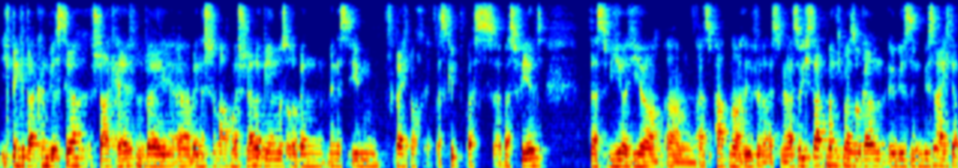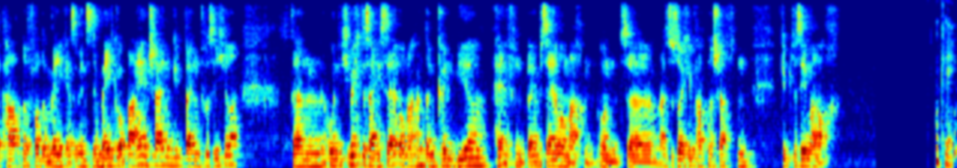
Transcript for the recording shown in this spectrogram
ich denke, da können wir sehr stark helfen, bei, äh, wenn es auch mal schneller gehen muss oder wenn, wenn es eben vielleicht noch etwas gibt, was, was fehlt, dass wir hier ähm, als Partner Hilfe leisten. Also ich sage manchmal so gern, wir sind, wir sind eigentlich der Partner for the Make. Also wenn es eine Make-or-Buy-Entscheidung gibt bei einem Versicherer, dann, und ich möchte es eigentlich selber machen, dann können wir helfen beim selber machen. Und äh, also solche Partnerschaften gibt es eben auch. Okay.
